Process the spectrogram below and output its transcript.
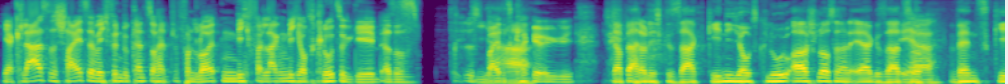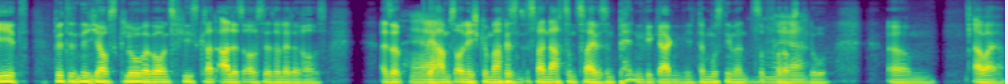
Ja, klar, es ist scheiße, aber ich finde, du kannst doch halt von Leuten nicht verlangen, nicht aufs Klo zu gehen. Also, es ist Das ist Ja. beides Kacke irgendwie. Ich glaube, er hat auch nicht gesagt, geh nicht aufs Klo, Arschloch, sondern eher gesagt, Ja. so, wenn es geht, bitte nicht aufs Klo, weil bei uns fließt gerade alles aus der Toilette raus. Also, Ja. wir haben es auch nicht gemacht. Wir sind, es war nachts um zwei, wir sind pennen gegangen. Da muss niemand sofort Ja. aufs Klo. Ähm, aber ja.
